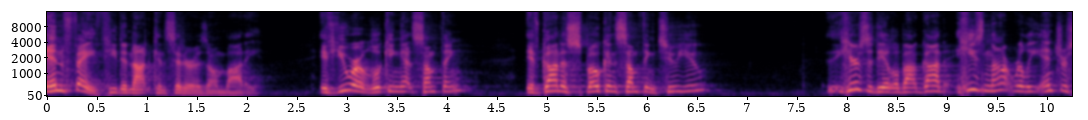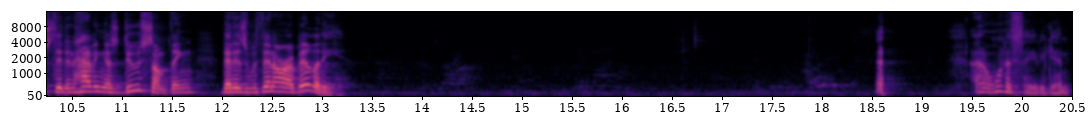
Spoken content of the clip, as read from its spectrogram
in faith, he did not consider his own body. If you are looking at something, if God has spoken something to you, here's the deal about God He's not really interested in having us do something that is within our ability. I don't want to say it again.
